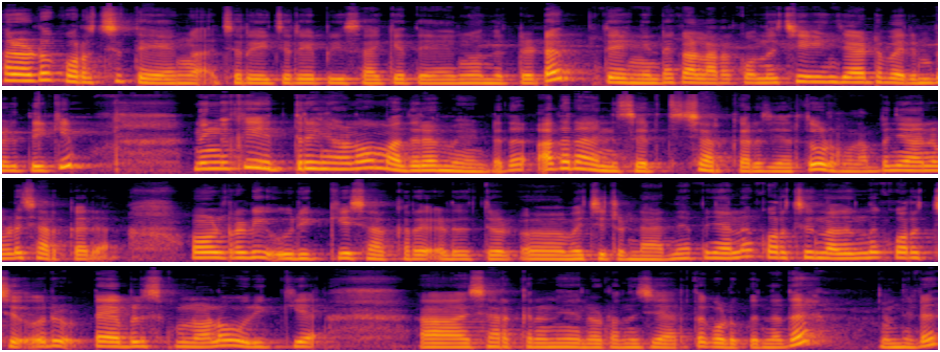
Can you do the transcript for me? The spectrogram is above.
അതിലോട്ട് കുറച്ച് തേങ്ങ ചെറിയ ചെറിയ പീസാക്കിയ തേങ്ങ ഒന്നിട്ടിട്ട് തേങ്ങേന്റെ കളറൊക്കെ ഒന്ന് ചേഞ്ച് ആയിട്ട് വരുമ്പോഴത്തേക്കും നിങ്ങൾക്ക് എത്രയാണോ മധുരം വേണ്ടത് അതിനനുസരിച്ച് ശർക്കര ചേർത്ത് കൊടുക്കണം. അപ്പോൾ ഞാനിവിടെ ശർക്കര ഓൾറെഡി ഉരുക്കിയ ശർക്കര എടുത്ത് വെച്ചിട്ടുണ്ടായിരുന്നു. അപ്പോൾ ഞാൻ കുറച്ച് അതിൽ നിന്ന് കുറച്ച് ഒരു ടേബിൾ സ്പൂണോളം ഉരുക്കിയ ശർക്കര ഒന്ന് ചേർത്ത് കൊടുക്കുന്നത്. എന്നിട്ട്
